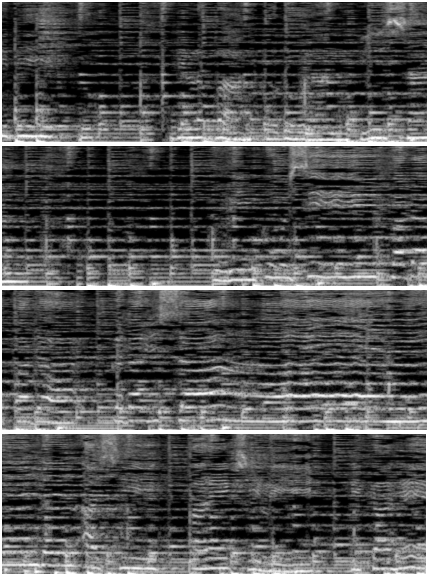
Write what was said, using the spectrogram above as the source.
didik di lebah kudulan pisan. Kuring kusi pada pada kedarisan dan asih karek silih di kahe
